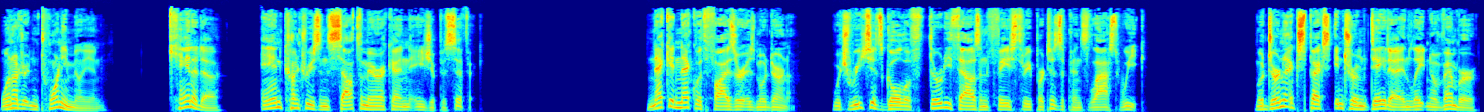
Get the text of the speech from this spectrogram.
120 million, Canada, and countries in South America and Asia Pacific. Neck and neck with Pfizer is Moderna, which reached its goal of 30,000 phase 3 participants last week. Moderna expects interim data in late November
